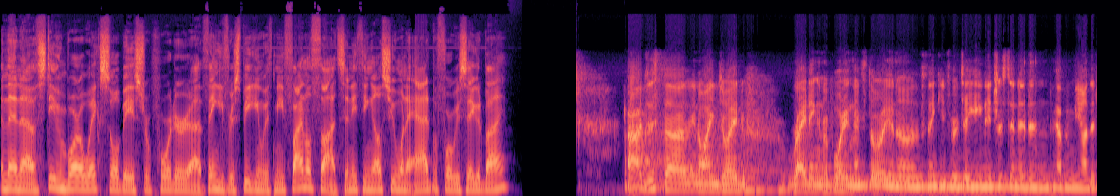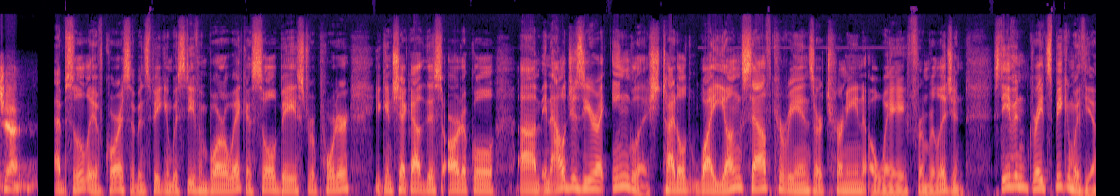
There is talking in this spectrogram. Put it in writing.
And then uh, Stephen Borowiec, Seoul based reporter, uh, thank you for speaking with me. Final thoughts? Anything else you want to add before we say goodbye? Uh, just, uh, you know, I enjoyed writing and reporting that story, and uh, thank you for taking an interest in it and having me on the chat. Absolutely, of course. I've been speaking with Stephen Borowiec, a Seoul based reporter. You can check out this article um, in Al Jazeera English titled Why Young South Koreans Are Turning Away from Religion. Stephen, great speaking with you.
